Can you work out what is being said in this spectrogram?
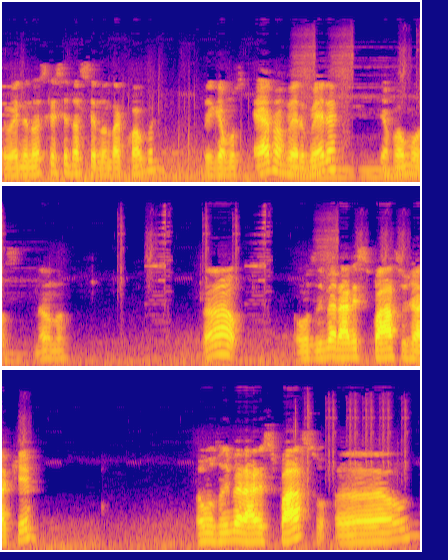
Eu ainda não esqueci da cena da cobra. Pegamos erva vermelha. Já vamos... Não, não. Não! Vamos liberar espaço já aqui. Vamos liberar espaço. Um...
